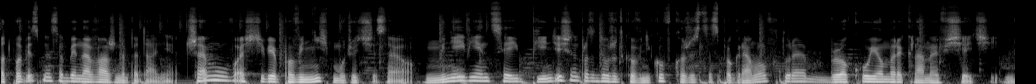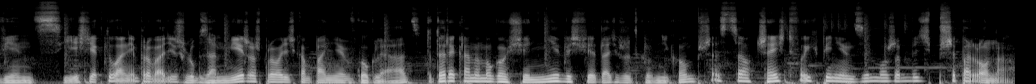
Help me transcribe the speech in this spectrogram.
Odpowiedzmy sobie na ważne pytanie. Czemu właściwie powinniśmy uczyć się SEO? Mniej więcej 50% użytkowników korzysta z programów, które blokują reklamę w sieci, więc jeśli aktualnie prowadzisz lub zamierzasz prowadzić kampanię w Google Ads, to te reklamy mogą się nie wyświetlać użytkownikom, przez co część Twoich pieniędzy może być przepalona.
